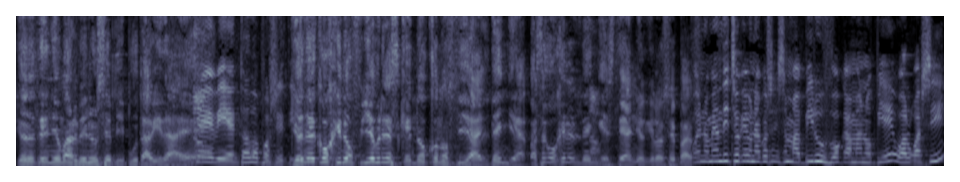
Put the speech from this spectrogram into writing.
Yo no he tenido más virus en mi puta vida, ¿eh? qué bien, todo Yo positivo. no he cogido fiebres que no conocía. El dengue. Vas a coger el dengue este año, que lo sepas. Bueno, me han dicho que hay una cosa que se llama virus boca, mano, pie o algo así.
